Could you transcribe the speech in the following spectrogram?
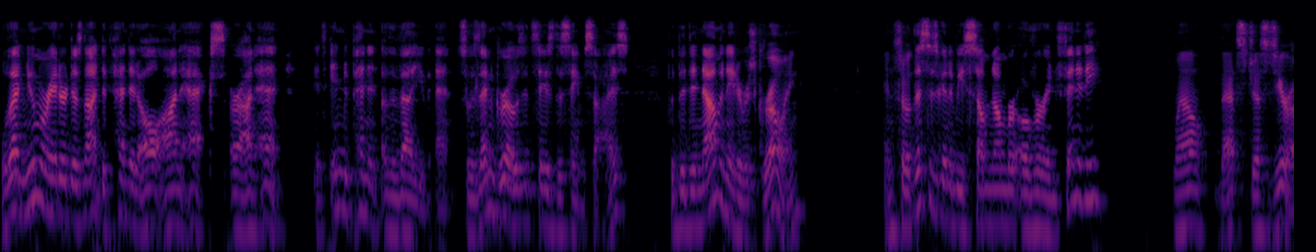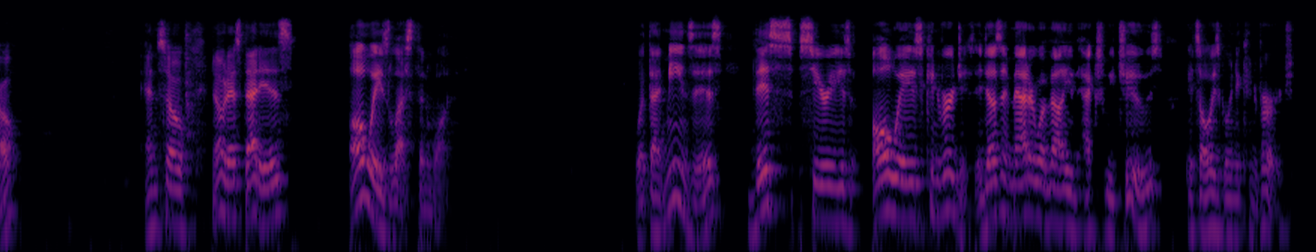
Well, that numerator does not depend at all on x, or on n. It's independent of the value of n. So as n grows, it stays the same size, but the denominator is growing. And so this is going to be some number over infinity. Well, that's just 0. And so notice that is always less than 1. What that means is this series always converges. It doesn't matter what value of x we choose, it's always going to converge.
